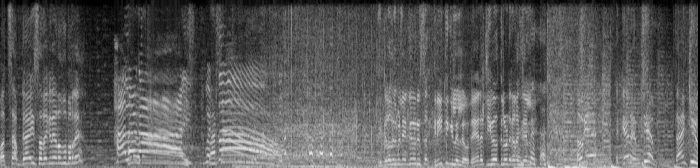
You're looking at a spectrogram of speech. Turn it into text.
വാട്സാപ്പ് ഗൈസ് അതെങ്ങനെയാണെന്ന് പറഞ്ഞേ? ഹലോ നിങ്ങളതിൽ പിന്നെ എങ്ങനെ ഒരു ഗ്രീറ്റിംഗ് ഇല്ലല്ലോ? നേരെ ജീവിതത്തിലോട്ട് കിടക്കുകയല്ലേ? Okay M G M thank you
